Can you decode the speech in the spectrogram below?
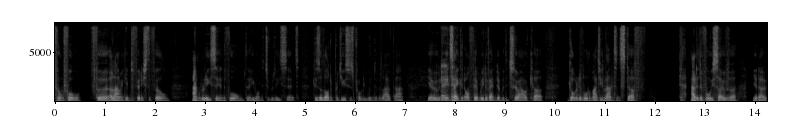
Film Four for allowing him to finish the film and release it in the form that he wanted to release it, because a lot of producers probably wouldn't have allowed that. You know, it would have been taken off him. We'd have ended up with a two-hour cut, got rid of all the Magic Lantern stuff, added a voiceover. You know,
